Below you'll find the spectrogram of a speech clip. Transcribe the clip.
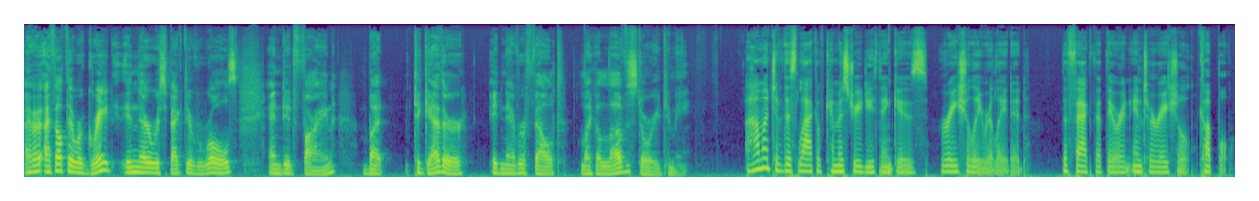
I, I felt they were great in their respective roles and did fine, but together it never felt like a love story to me. How much of this lack of chemistry do you think is racially related? The fact that they were an interracial couple.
